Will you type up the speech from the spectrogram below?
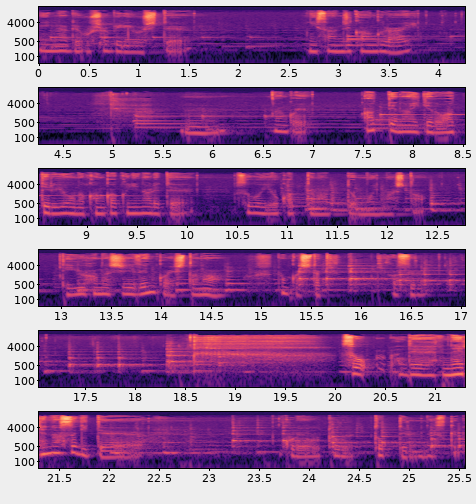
みんなでおしゃべりをして2、3時間ぐらい。うん。なんか会ってないけど会ってるような感覚になれてすごい良かったなって思いました。っていう話前回したな。なんかした気がする。そう。で寝れなすぎてこれを撮る撮ってるんですけど。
